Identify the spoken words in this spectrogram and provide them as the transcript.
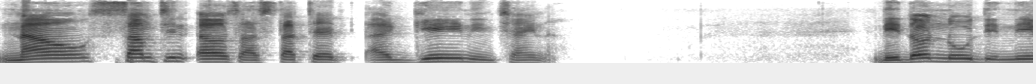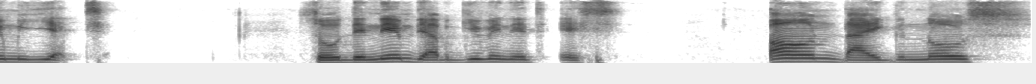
Now, something else has started again in China. They don't know the name yet. So, the name they have given it is undiagnosed.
